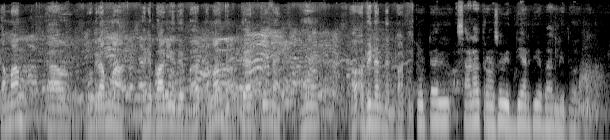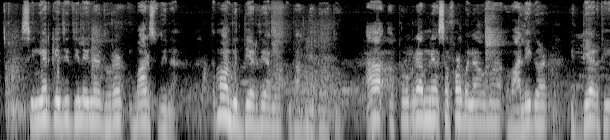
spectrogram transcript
તમામ પ્રોગ્રામમાં જેને ભાગ લીધો એ તમામ વિદ્યાર્થીઓને હું અભિનંદન પાઠવું ટોટલ સાડા ત્રણસો વિદ્યાર્થીઓએ ભાગ લીધો હતો. સિનિયર કેજીથી લઈને ધોરણ બાર સુધીના તમામ વિદ્યાર્થીઓ આમાં ભાગ લીધો હતો. આ પ્રોગ્રામને સફળ બનાવવામાં વાલીગણ, વિદ્યાર્થી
